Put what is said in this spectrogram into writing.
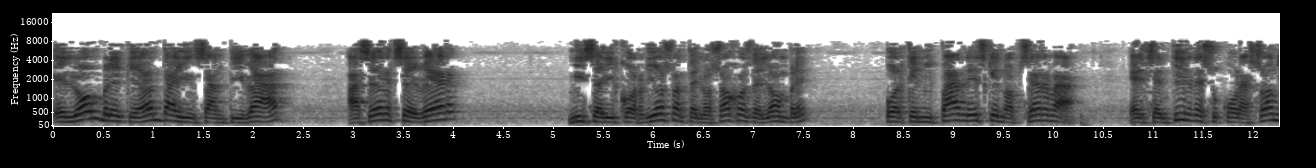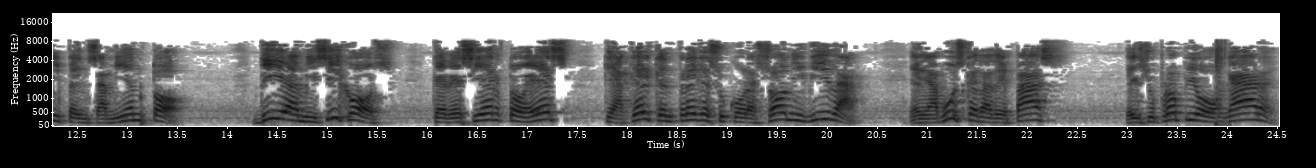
el hombre que anda en santidad hacerse ver misericordioso ante los ojos del hombre, porque mi Padre es quien observa el sentir de su corazón y pensamiento. Di a mis hijos que de cierto es que aquel que entregue su corazón y vida en la búsqueda de paz, en su propio hogar,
